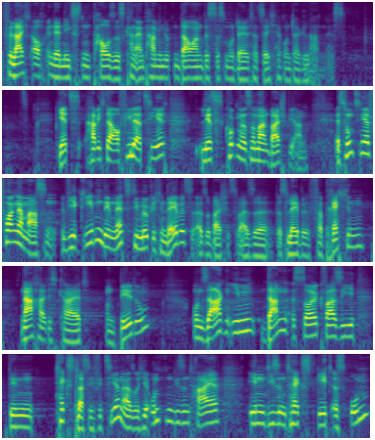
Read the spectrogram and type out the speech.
Vielleicht auch in der nächsten Pause. Es kann ein paar Minuten dauern, bis das Modell tatsächlich heruntergeladen ist. Jetzt habe ich da auch viel erzählt. Jetzt gucken wir uns nochmal ein Beispiel an. Es funktioniert folgendermaßen. Wir geben dem Netz die möglichen Labels, also beispielsweise das Label Verbrechen, Nachhaltigkeit und Bildung und sagen ihm dann, es soll quasi den Text klassifizieren, also hier unten diesen Teil. In diesem Text geht es um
